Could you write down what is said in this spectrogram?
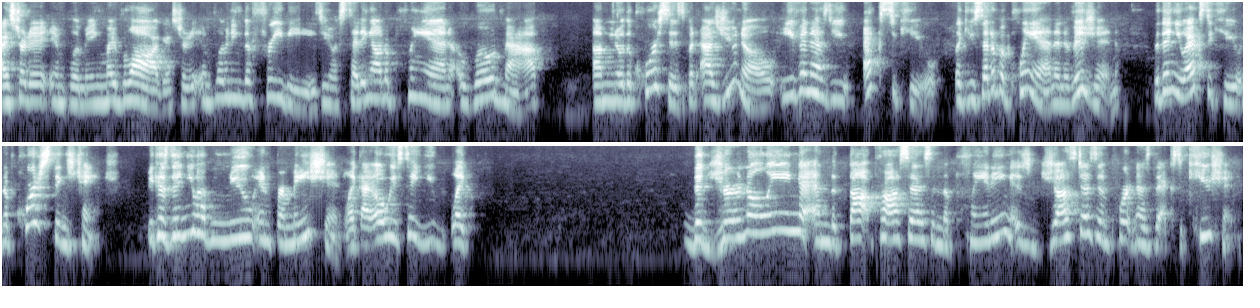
I started implementing my blog. I started implementing the freebies, you know, setting out a plan, a roadmap, um, you know, the courses. But as you know, even as you execute, like you set up a plan and a vision, but then you execute, and of course things change because then you have new information. Like I always say, you like the journaling and the thought process and the planning is just as important as the execution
